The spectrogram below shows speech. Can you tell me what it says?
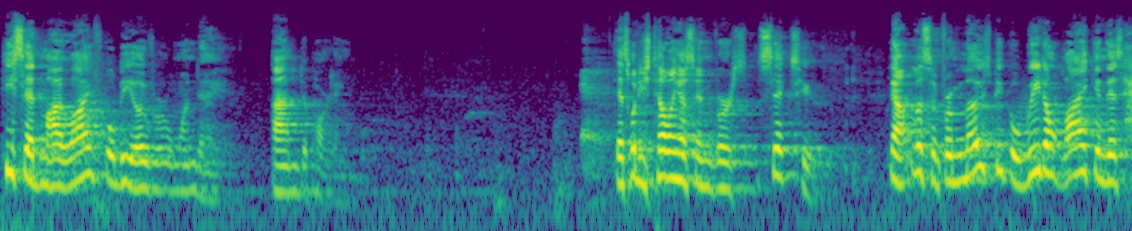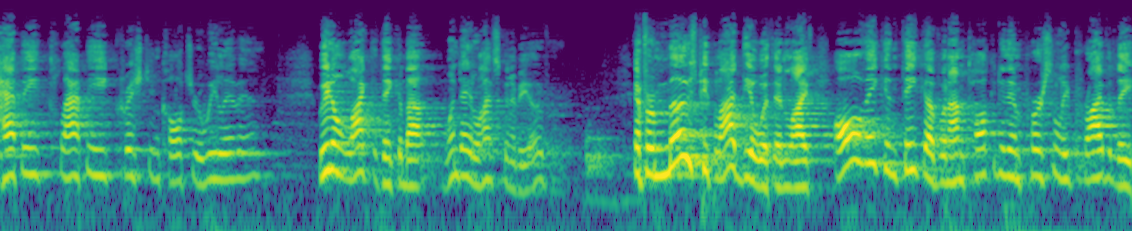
he said, My life will be over one day. I'm departing. That's what he's telling us in verse 6 here. Now, listen, for most people, we don't like in this happy, clappy Christian culture we live in, we don't like to think about one day life's going to be over. And for most people I deal with in life, all they can think of when I'm talking to them personally, privately,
